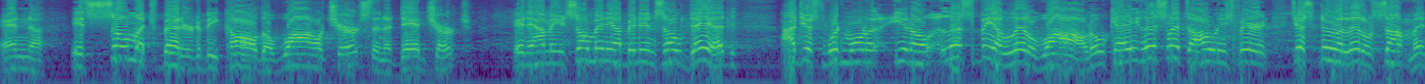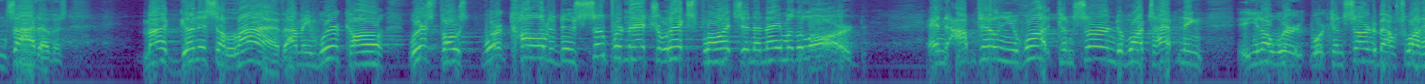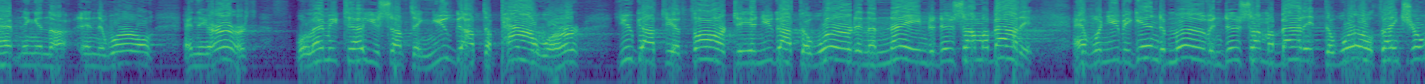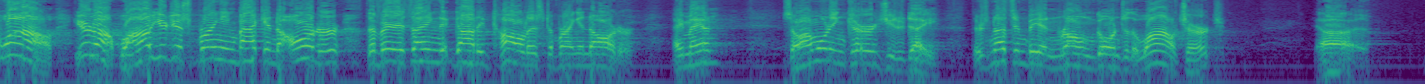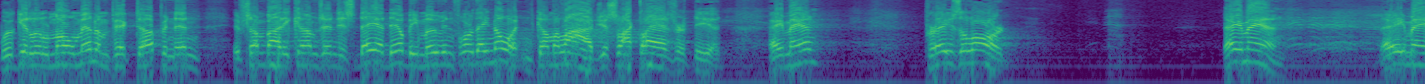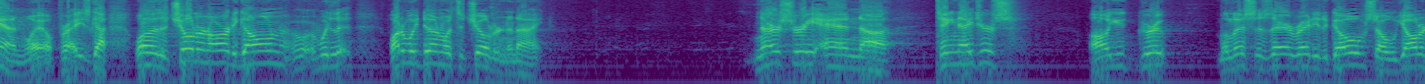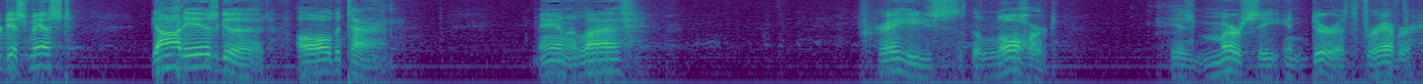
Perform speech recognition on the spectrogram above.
And uh, it's so much better to be called the wild church than a dead church. And I mean, so many I've been in so dead I just wouldn't want to, you know, let's be a little wild, okay? Let's let the Holy Spirit just do a little something inside of us. My goodness alive. I mean, we're called, we're supposed, we're called to do supernatural exploits in the name of the Lord. And I'm telling you what, concerned of what's happening, you know, we're, we're concerned about what's happening in the, in the world and the earth. Well, let me tell you something. You've got the power you got the authority and you got the word and the name to do something about it. And when you begin to move and do something about it, the world thinks you're wild. You're not wild. You're just bringing back into order the very thing that God had called us to bring into order. Amen? So I want to encourage you today. There's nothing being wrong going to the wild church. Uh, we'll get a little momentum picked up, and then if somebody comes in that's dead, they'll be moving before they know it and come alive, just like Lazarus did. Amen? Praise the Lord. Amen. Amen. Well, praise God. Well, are the children already gone? We, what are we doing with the children tonight? nursery and uh, teenagers, all you group, Melissa's there ready to go, so y'all are dismissed. God is good all the time. Man alive. Praise the Lord. His mercy endureth forever.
